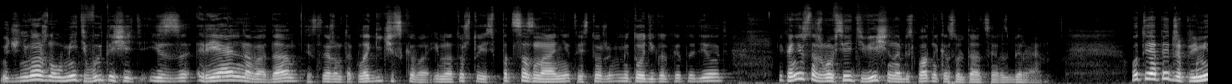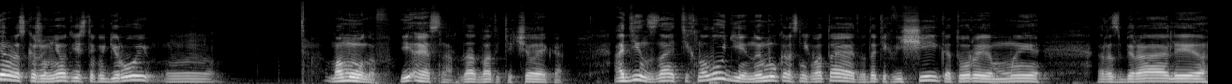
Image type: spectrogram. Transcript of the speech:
очень важно уметь вытащить из реального, да, скажем так, логического, именно то, что есть в подсознании, то есть тоже методика, как это делать. И, конечно же, мы все эти вещи на бесплатной консультации разбираем. Вот я опять же примеры расскажу. У меня вот есть такой герой Мамонов и Эснер, да, два таких человека. Один знает технологии, но ему как раз не хватает вот этих вещей, которые мы разбирали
